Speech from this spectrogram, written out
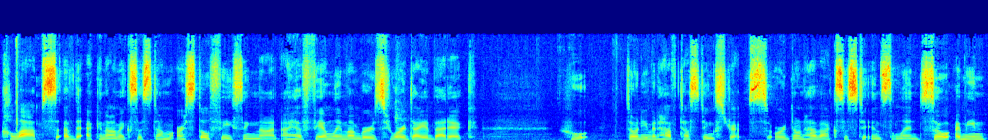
collapse of the economic system, are still facing that. I have family members who are diabetic who don't even have testing strips or don't have access to insulin. So, I mean,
